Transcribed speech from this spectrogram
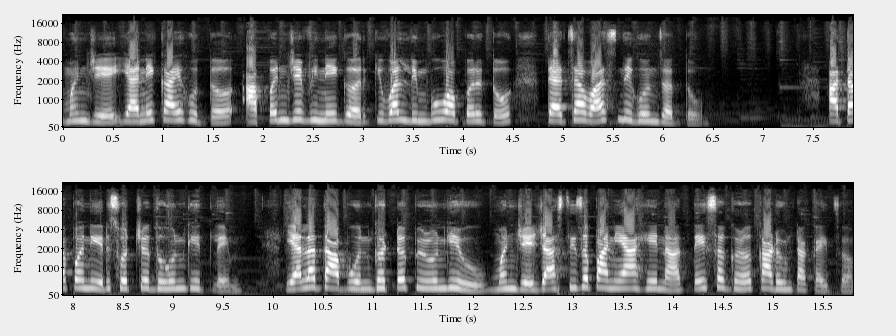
म्हणजे याने काय होतं आपण जे व्हिनेगर किंवा लिंबू वापरतो त्याचा वास निघून जातो. आता पनीर स्वच्छ धुवून घेतले. याला दाबून घट्ट पिळून घेऊ. म्हणजे जास्तीचं पाणी आहे ना ते सगळं काढून टाकायचं.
